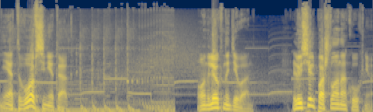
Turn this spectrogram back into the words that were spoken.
нет, вовсе не так. Он лег на диван. Люсиль пошла на кухню.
